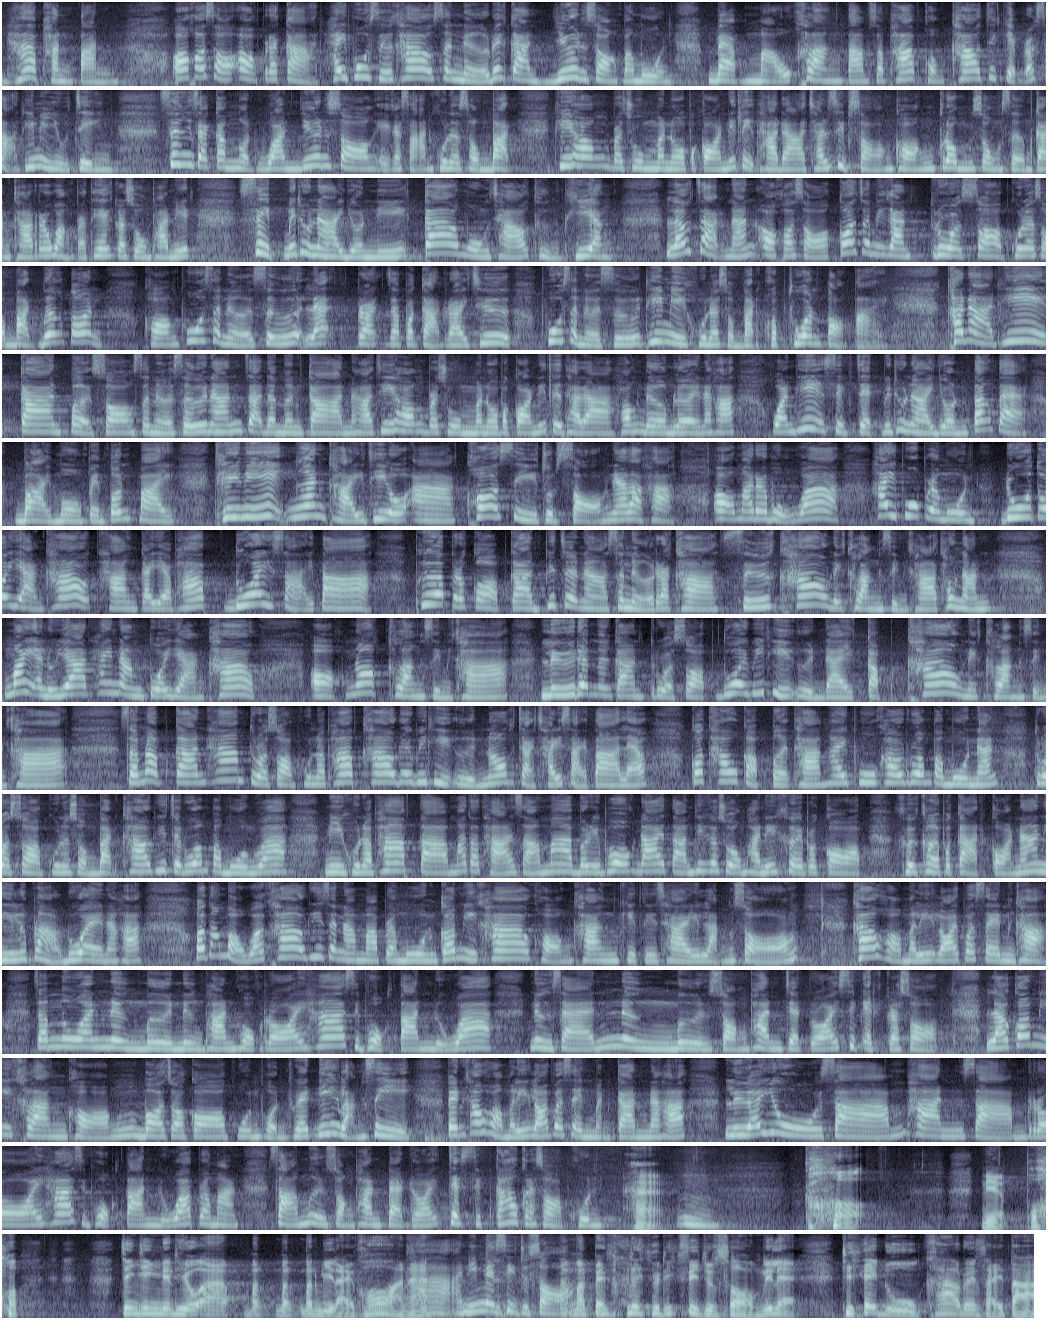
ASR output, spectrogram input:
15,000 ตัน อคสออกประกาศให้ผู้ซื้อข้าวเสนอด้วยการยื่นซองประมูล แบบเหมาคลังตามสภาพของข้าวที่เก็บรักษาที่มีอยู่จริง ซึ่งจะกำหนดวันยื่นซองเอกสารคุณสมบัติ ที่ห้องประชุมมโนปกรณ์นิติธาดาชั้น 12 ของกรมส่งเสริมการค้าระหว่างประเทศกระทรวงพาณิชย์ 10 มิถุนายนนี้ 9 โมงเช้าถึงเที่ยง แล้วจากนั้นอคสก็จะมีการตรวจสอบคุณสมบัติเบื้องต้นของผู้เสนอซื้อและจะประกาศรายชื่อ ผู้เสนอซื้อที่มีคุณสมบัติครบถ้วนต่อไป ขณะที่การเปิดซองเสนอซื้อนั้นจะดำเนินการนะคะที่ห้องประชุมมโนปกรณ์นิติธาดาห้องเดิมเลยนะคะ วันที่ 17 มิถุนายนตั้งแต่บ่ายโมงเป็นต้นไป ทีนี้เงื่อนไข TOR ข้อ 4.2 เนี่ยแหละค่ะ ออกมาระบุว่าให้ผู้ประมูลดูตัวอย่างข้าวทางกายภาพด้วยสายตา เพื่อประกอบการพิจารณาเสนอราคาซื้อข้าวในคลังสินค้าเท่านั้น ไม่อนุญาตให้นำตัวอย่างข้าว ออกนอกคลังสินค้า หรือดำเนินการตรวจสอบด้วยวิธีอื่นใดกับข้าวในคลังสินค้าสำหรับการห้ามตรวจสอบคุณภาพข้าวด้วยวิธีอื่นนอกจากใช้สายตาแล้ว ก็เท่ากับเปิดทางให้ผู้เข้าร่วมประมูลนั้น ตรวจสอบคุณสมบัติข้าวที่จะร่วมประมูลว่า มีคุณภาพตามมาตรฐานสามารถบริโภคได้ตามที่กระทรวงพาณิชย์เคยประกอบ คือเคยประกาศก่อนหน้านี้หรือเปล่าด้วยนะคะ ก็ต้องบอกว่าข้าวที่จะนำมาประมูลก็มีข้าวของคังกิติชัยหลังสองข้าวหอมมะลิร้อยเปอร์เซ็นต์ค่ะจำนวน11,656 ตัน หรือว่า 112,711 กระสอบ แล้วก็มีคลังของบจกพูลผลเทรดดิ้งหลัง 4 เป็นข้าวหอมมะลิร้อยเปอร์เซ็นต์เหมือนกันนะคะ เหลืออยู่ 3,356 ตัน หรือว่าประมาณ 32,879 กระสอบคุณฮะอืมก็เนี่ยพอ จริง ๆ ใน TOR มันมันมันมีหลายข้อนะ อ่าอันนี้ main แต่4.2 มันเป็นประเด็นอยู่ที่ 4.2 นี่แหละ ที่ให้ดูข้าวด้วยสายตา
